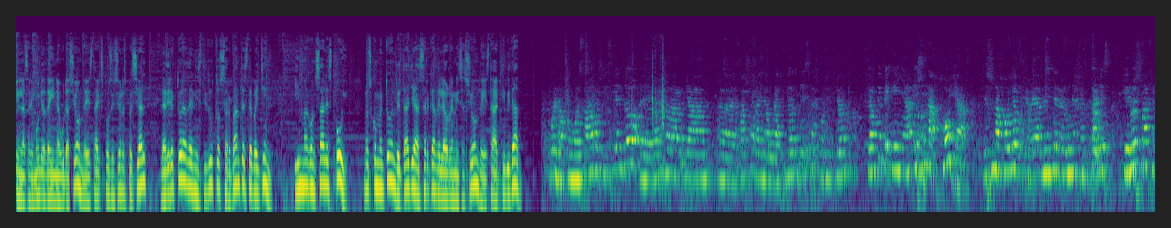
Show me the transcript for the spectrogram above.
En la ceremonia de inauguración de esta exposición especial, la directora del Instituto Cervantes de Beijing, Inma González Puy, nos comentó en detalle acerca de la organización de esta actividad. Bueno, como estábamos diciendo, eh, vamos a dar ya eh, paso a la inauguración de esta exposición, que aunque pequeña, es una joya. Es una joya porque realmente reúne ejemplares que no es fácil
